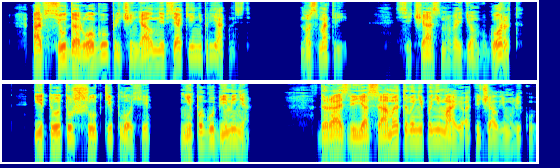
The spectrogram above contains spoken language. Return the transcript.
— а всю дорогу причинял мне всякие неприятности. Но смотри, сейчас мы войдем в город, и тут уж шутки плохи. Не погуби меня. — Да разве я сам этого не понимаю, — отвечал ему Ликуй.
